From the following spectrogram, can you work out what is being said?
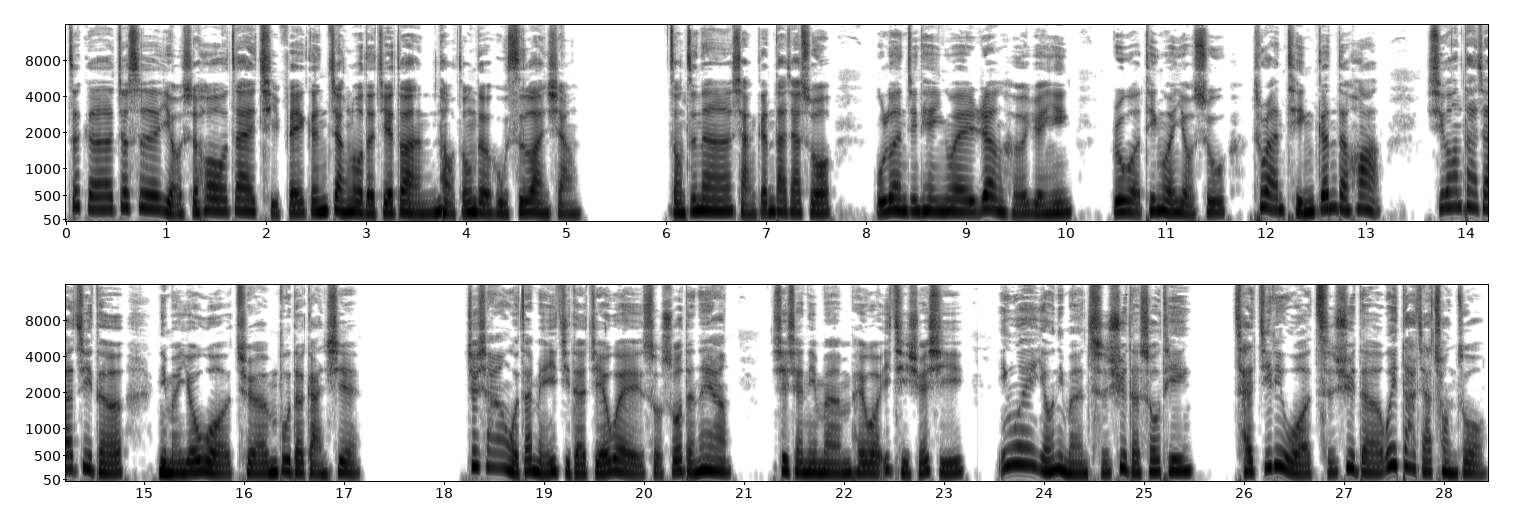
这个就是有时候在起飞跟降落的阶段，脑中的胡思乱想。总之呢，想跟大家说，无论今天因为任何原因，如果听闻有书突然停更的话，希望大家记得，你们有我全部的感谢。就像我在每一集的结尾所说的那样，谢谢你们陪我一起学习。因为有你们持续的收听，才激励我持续的为大家创作。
